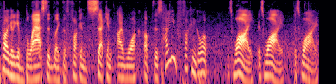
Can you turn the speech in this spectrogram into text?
I'm probably gonna get blasted like the fucking second I walk up this. How do you fucking go up? It's why. It's why. It's why.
